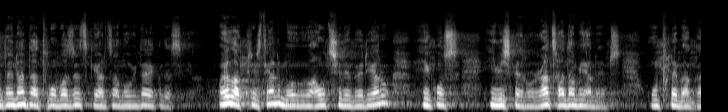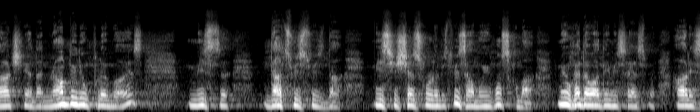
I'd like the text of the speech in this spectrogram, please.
ოდენა დათმობაზეც კი არ წამოვიდა ეკლესია. ყველა ქრისტიანი აუცილებელია რომ იყოს იმისკენ რომ რაც ადამიანებს უფლება გააჩნია და ნამდვილი უფლება ეს მის დაცვისთვის და მისი შესრულებისთვის ამოიღოს ხმა. მიუხედავად იმისა, ეს არის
